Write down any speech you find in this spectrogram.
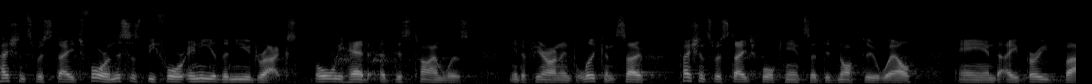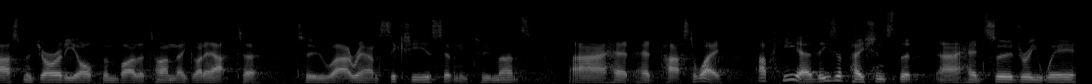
patients with stage four, and this is before any of the new drugs. All we had at this time was interferon interleukin. So patients with stage four cancer did not do well, and a very vast majority of them, by the time they got out to, to uh, around six years, 72 months, uh, had, had passed away. Up here, these are patients that uh, had surgery where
